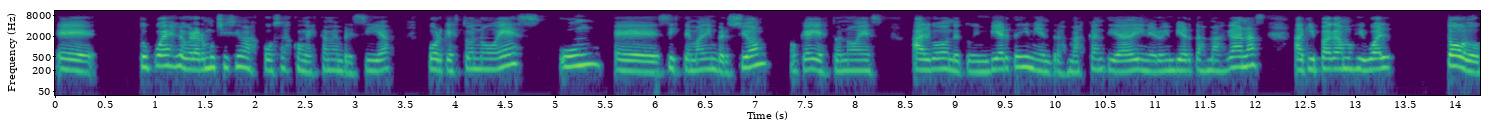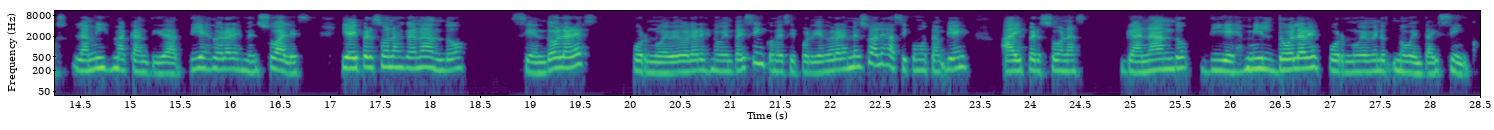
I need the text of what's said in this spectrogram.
eh, tú puedes lograr muchísimas cosas con esta membresía porque esto no es un eh, sistema de inversión, ¿ok? Esto no es algo donde tú inviertes y mientras más cantidad de dinero inviertas, más ganas. Aquí pagamos igual todos la misma cantidad, 10 dólares mensuales. Y hay personas ganando 100 dólares por 9 dólares 95, es decir, por 10 dólares mensuales, así como también hay personas ganando 10 mil dólares por 9.95.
